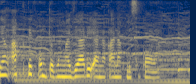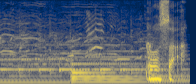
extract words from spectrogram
yang aktif untuk mengajari anak-anak di sekolah. Rosa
